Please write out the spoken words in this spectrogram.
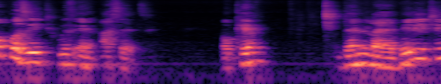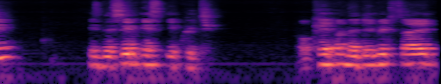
opposite with an asset. Okay, then liability is the same as equity. Okay, on the debit side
